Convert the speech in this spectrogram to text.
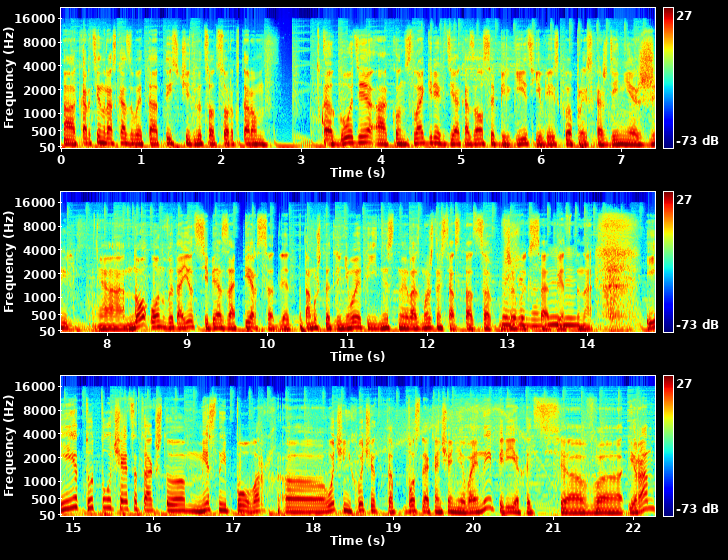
А, Картина рассказывает о 1942 э, годе о концлагере, где оказался бельгиец еврейского происхождения Жиль. А, Но он выдает себя за перса, для, потому что для него это единственная возможность остаться в живых, соответственно. И тут получается так, что местный повар э, очень хочет после окончания войны переехать э, в Иран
